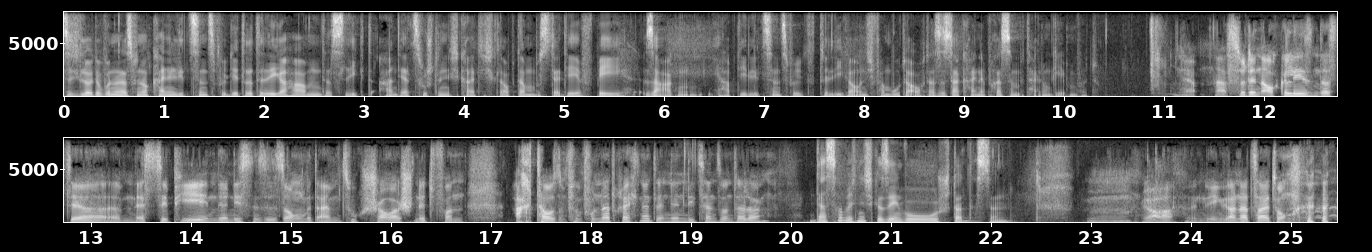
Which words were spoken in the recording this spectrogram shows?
sich die Leute wundern, dass wir noch keine Lizenz für die dritte Liga haben, das liegt an der Zuständigkeit. Ich glaube, da muss der DFB sagen, ihr habt die Lizenz für die dritte Liga und ich vermute auch, dass es da keine Pressemitteilung geben wird. Ja, hast du denn auch gelesen, dass der ähm, SCP in der nächsten Saison mit einem Zuschauerschnitt von 8500 rechnet in den Lizenzunterlagen? Das habe ich nicht gesehen. Wo stand das denn? Hm, ja, in irgendeiner Zeitung,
